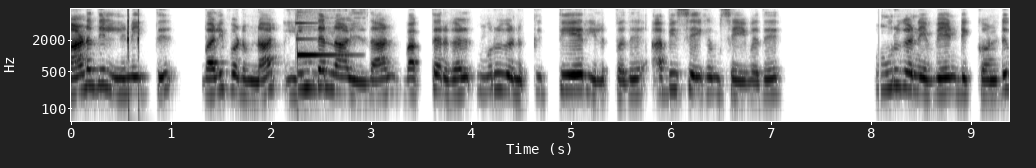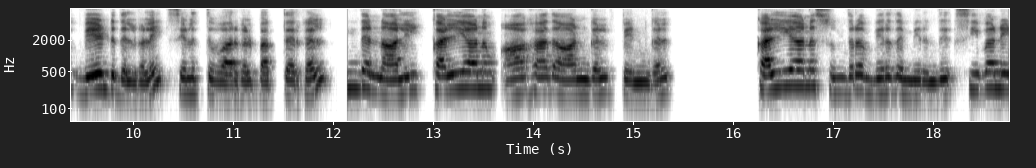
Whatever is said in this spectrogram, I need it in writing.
மனதில் நினைத்து வழிபடும் நாள் இந்த நாளில்தான் பக்தர்கள் முருகனுக்கு தேர் இழுப்பது, அபிஷேகம் செய்வது, முருகனை வேண்டிக் கொண்டு வேண்டுதல்களை செலுத்துவார்கள் பக்தர்கள். இந்த நாளில் கல்யாணம் ஆகாத ஆண்கள், பெண்கள் கல்யாண சுந்தர விரதமிருந்து சிவனை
